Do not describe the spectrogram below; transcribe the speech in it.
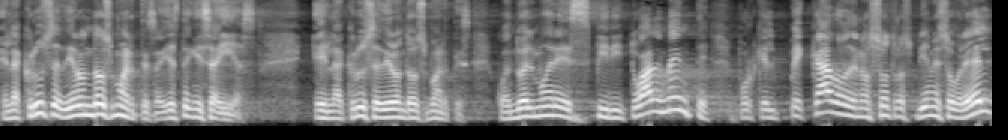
En la cruz se dieron dos muertes, ahí está en Isaías. En la cruz se dieron dos muertes. Cuando Él muere espiritualmente, porque el pecado de nosotros viene sobre Él,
